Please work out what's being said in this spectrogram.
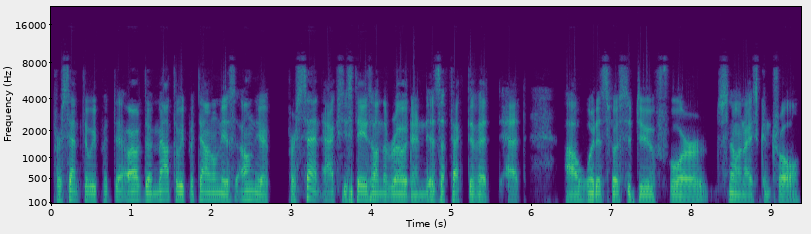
percent that we put or of the amount that we put down, only is only a percent actually stays on the road and is effective at, at uh, what it's supposed to do for snow and ice control.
